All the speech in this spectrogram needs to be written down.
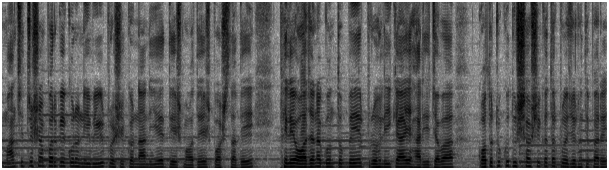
মানচিত্র সম্পর্কে কোনো নিবিড় প্রশিক্ষণ না নিয়ে দেশ মহাদেশ পশ্চাদে ফেলে অজানা গন্তব্যের প্রহেলিকায় হারিয়ে যাওয়া কতটুকু দুঃসাহসিকতার প্রয়োজন হতে পারে?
